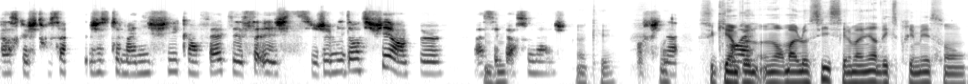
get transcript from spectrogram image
Parce que je trouve ça juste magnifique, en fait. Et je m'identifie un peu à ces mhm. personnages. Ok. Au final. Ce qui est un peu normal aussi, c'est la manière d'exprimer son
